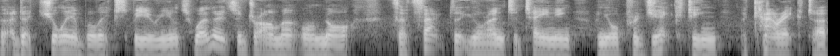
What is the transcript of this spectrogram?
an enjoyable experience, whether it's a drama or not, the fact that you're entertaining and you're projecting a character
